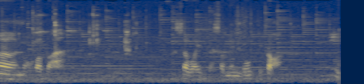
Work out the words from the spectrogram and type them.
Ano pa ba? Saway ka sa mundong ito. Ay,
